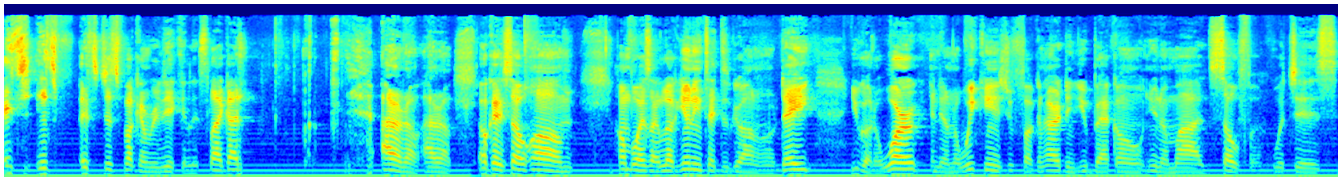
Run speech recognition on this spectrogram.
it's it's it's just fucking ridiculous. Like I I don't know, I don't know. Okay, so um, homeboy's like, look, you need to take this girl out on a date. You go to work, and then on the weekends you fucking her, then you back on you know my sofa, which is.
